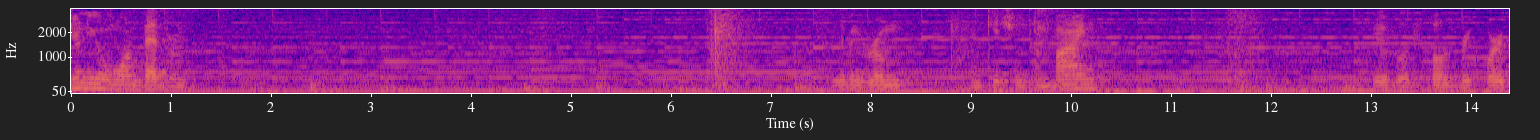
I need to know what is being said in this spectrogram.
junior one bedroom. Living room and kitchen combined. Beautiful exposed brickwork.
